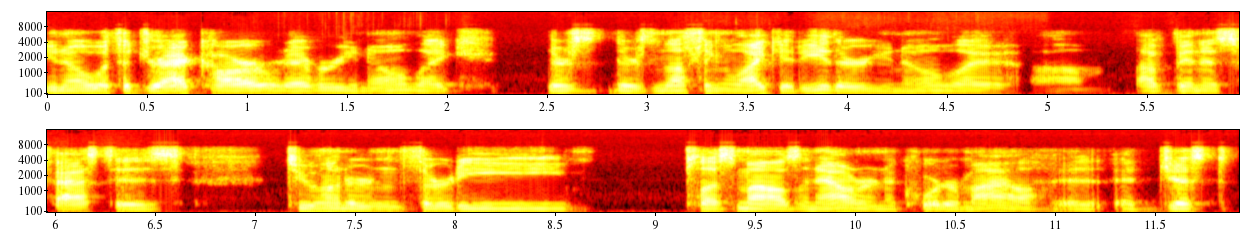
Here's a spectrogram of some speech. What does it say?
you know with a drag car or whatever you know like there's there's nothing like it either you know like um, i've been as fast as 230 plus miles an hour in a quarter mile at, at just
